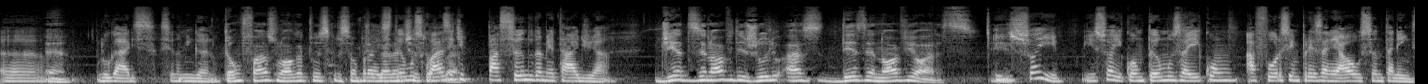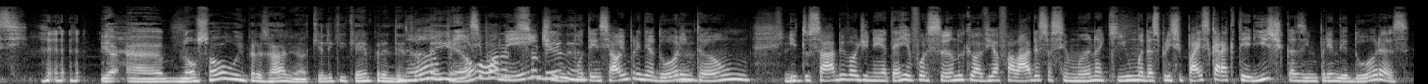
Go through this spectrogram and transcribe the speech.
Uh, é. lugares, se não me engano. Então faz logo a tua inscrição para garantir Estamos quase lugar. que passando da metade já. Dia 19 de julho, às 19 horas. Isso. isso aí, isso aí. Contamos aí com a força empresarial santanense. e uh, não só o empresário, aquele que quer empreender não, também. Principalmente é saber, o né? potencial empreendedor, é. então. Sim. E tu sabe, Valdinei, até reforçando o que eu havia falado essa semana aqui, uma das principais características empreendedoras,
